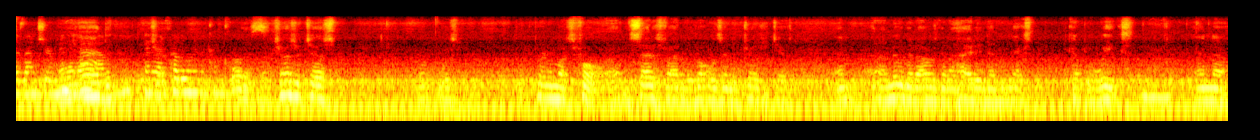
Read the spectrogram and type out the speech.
as I'm sure many Well, have, to- and I probably won't even come close. the treasure chest was pretty much full. I was satisfied with what was in the treasure chest. And, and I knew that I was gonna hide it in the next couple of weeks. And, uh,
